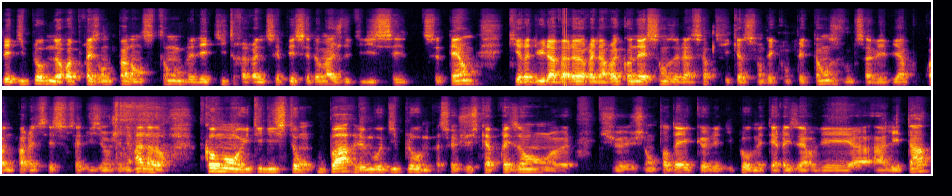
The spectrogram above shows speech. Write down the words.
les diplômes ne représentent pas l'ensemble des titres RNCP. C'est dommage d'utiliser ce terme qui réduit la valeur et la reconnaissance de la certification des compétences. Vous le savez bien, pourquoi ne pas rester sur cette vision générale? Alors, comment utilise-t-on ou pas le mot diplôme? Parce que jusqu'à présent, euh, j'entendais que les diplômes étaient réservés à, l'État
